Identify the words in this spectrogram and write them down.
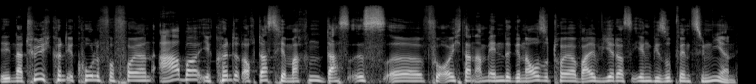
äh, natürlich könnt ihr Kohle verfeuern, aber ihr könntet auch das hier machen, das ist äh, für euch dann am Ende genauso teuer, weil wir das irgendwie subventionieren.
